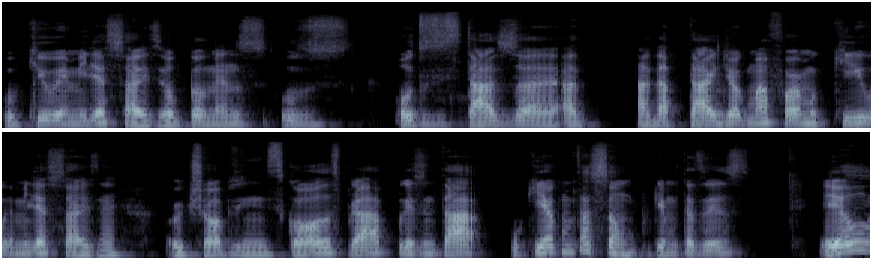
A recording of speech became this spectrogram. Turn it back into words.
o que o Emília faz, ou pelo menos os outros estados a, a, adaptarem de alguma forma o que o Emília faz, né? Workshops em escolas para apresentar o que é a computação, porque muitas vezes eu,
